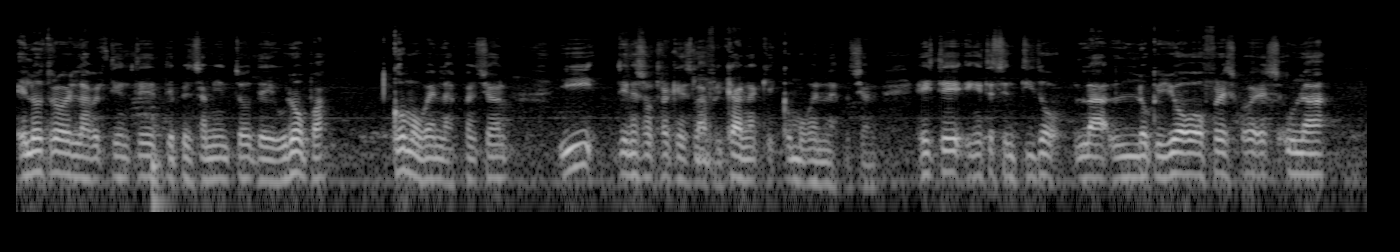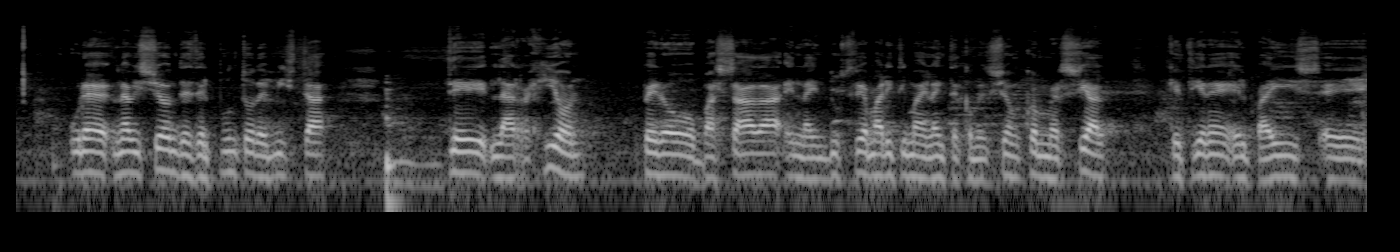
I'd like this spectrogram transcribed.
El otro es la vertiente de pensamiento de Europa, cómo ven la expansión. Y tienes otra que es la africana, que es cómo ven la expansión. Este, en este sentido, lo que yo ofrezco es una, una visión desde el punto de vista de la región pero basada en la industria marítima, en la interconexión comercial que tiene el país eh,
